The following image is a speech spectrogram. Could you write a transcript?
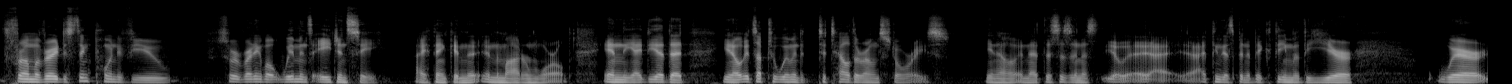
from a very distinct point of view, sort of writing about women's agency. I think in the in the modern world, and the idea that you know it's up to women to, to tell their own stories, you know, and that this isn't a you know I, I think that's been a big theme of the year, where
